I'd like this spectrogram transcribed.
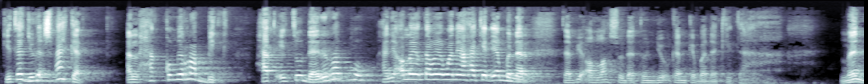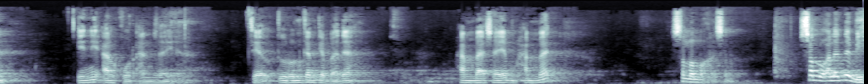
Kita juga sepakat Al-haqqu min rabbik. Hak itu dari Rabbmu. Hanya Allah yang tahu yang mana yang hakik yang benar. Tapi Allah sudah tunjukkan kepada kita. Man, ini Al-Quran saya. Saya turunkan kepada hamba saya Muhammad sallallahu alaihi wasallam. Sallu ala Nabi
